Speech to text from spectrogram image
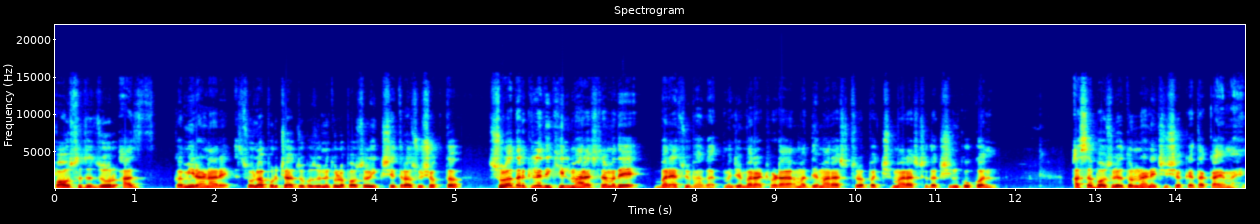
पावसाचा जोर आज कमी राहणार आहे. सोलापूरच्या आजूबाजूने थोडं पावसाळी क्षेत्र असू शकतं. सोळा तारखेला देखील महाराष्ट्रामध्ये बऱ्याच विभागात म्हणजे मराठवाडा मध्य महाराष्ट्र पश्चिम महाराष्ट्र दक्षिण कोकण असं पावसाळी वातावरण राहण्याची शक्यता कायम आहे.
